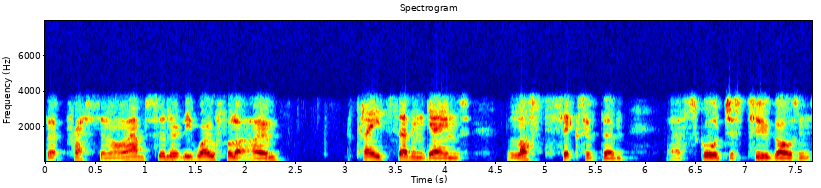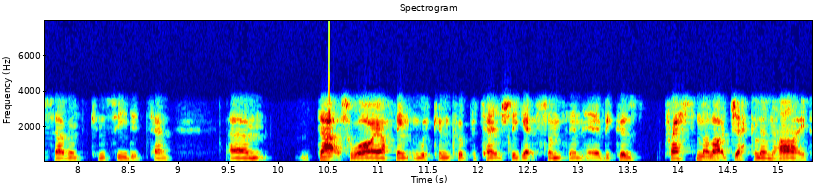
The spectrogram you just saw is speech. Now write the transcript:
But Preston are absolutely woeful at home. Played seven games, lost six of them, uh, scored just two goals in seven, conceded 10. Um, that's why I think Wycombe could potentially get something here because Preston are like Jekyll and Hyde.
